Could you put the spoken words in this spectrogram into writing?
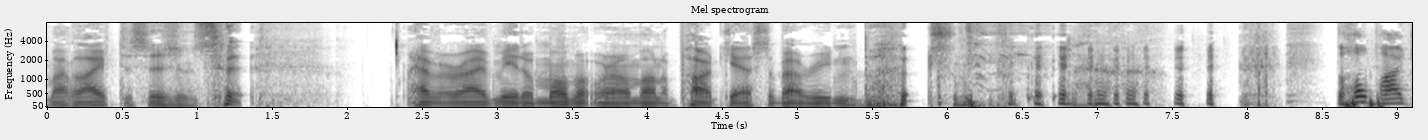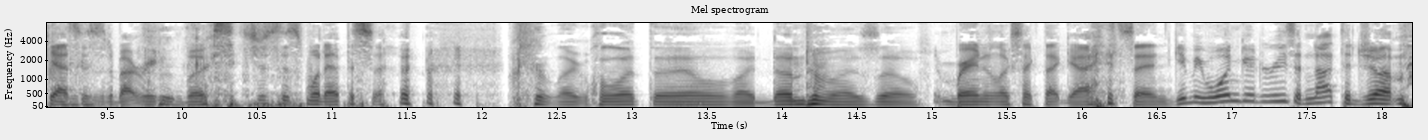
my life decisions have arrived me at a moment where I'm on a podcast about reading books. the whole podcast isn't about reading books. It's just this one episode. like, what the hell have I done to myself? Brandon looks like that guy saying, "Give me one good reason not to jump."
